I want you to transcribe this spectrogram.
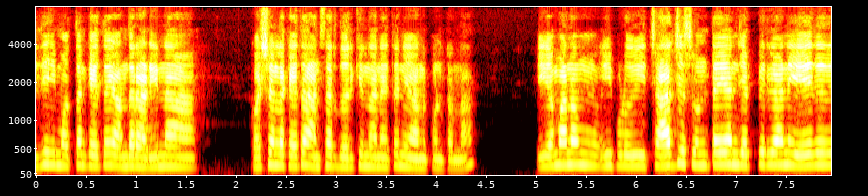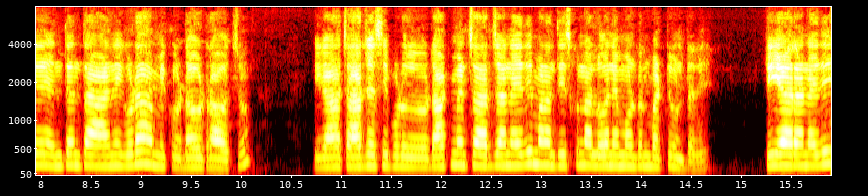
ఇది మొత్తానికైతే అందరు అడిగిన క్వశ్చన్లకైతే ఆన్సర్ దొరికిందని అయితే నేను అనుకుంటున్నా. ఇక మనం ఇప్పుడు ఈ ఛార్జెస్ ఉంటాయి అని చెప్పారు కానీ ఏది ఎంతెంత అని కూడా మీకు డౌట్ రావచ్చు. ఇక ఛార్జెస్ ఇప్పుడు డాక్యుమెంట్ ఛార్జ్ అనేది మనం తీసుకున్న లోన్ అమౌంట్ని బట్టి ఉంటుంది. టీఆర్ అనేది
